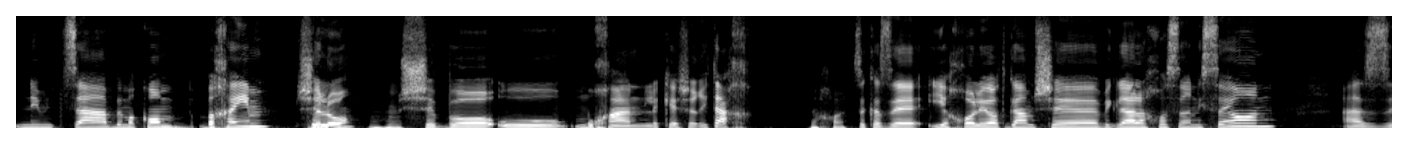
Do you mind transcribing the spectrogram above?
נמצא במקום בחיים שלו, שבו הוא מוכן לקשר איתך. נכון. זה כזה, יכול להיות גם שבגלל החוסר ניסיון, אז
